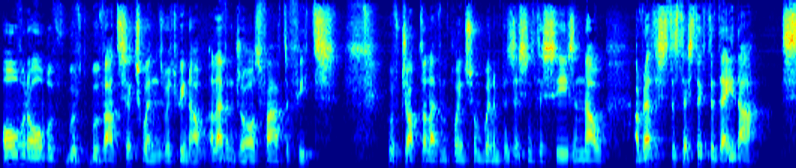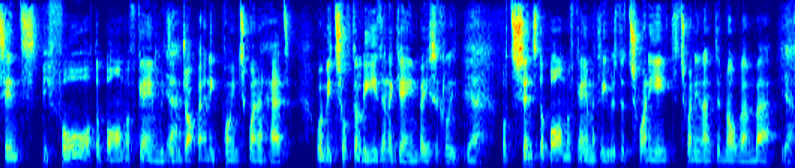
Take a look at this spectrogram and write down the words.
Overall, we've, we've, we've had six wins, which we know, 11 draws, five defeats. We've dropped 11 points from winning positions this season. Now, I read a statistic today that since before the Bournemouth game, we Yeah. didn't drop any points when ahead, when we took the lead in a game, basically. Yeah. But since the Bournemouth game, I think it was the 28th, 29th of November, Yeah.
